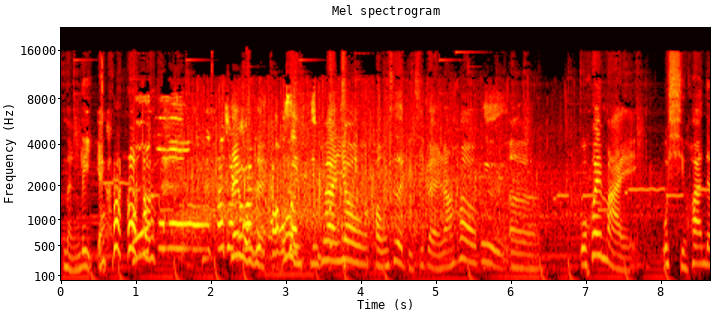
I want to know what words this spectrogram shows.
能力，哦、所以我很我很习惯用红色的笔记本。然后是呃，我会买我喜欢的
